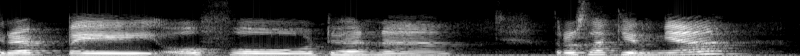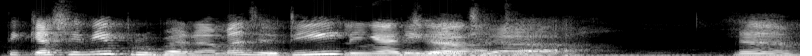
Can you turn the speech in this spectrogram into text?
GrabPay, OVO, Dana. Terus akhirnya Tcash ini berubah nama jadi Link aja. Nah,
